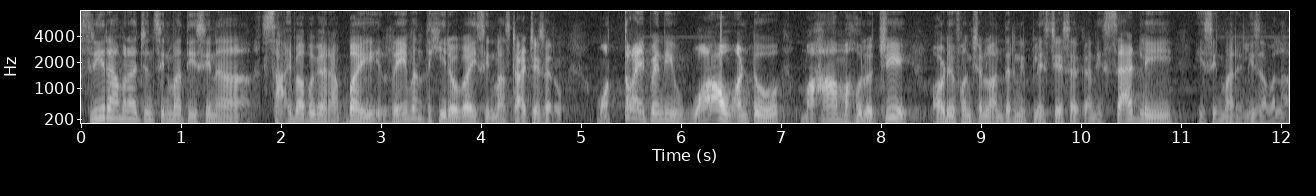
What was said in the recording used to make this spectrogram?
శ్రీరామరాజన్ సినిమా తీసిన సాయిబాబా గారి అబ్బాయి రేవంత్ హీరోగా ఈ సినిమా స్టార్ట్ చేశారు. మొత్తం అయిపోయింది వావ్ అంటూ మహామహులు వచ్చి ఆడియో ఫంక్షన్లో అందరినీ ప్లేస్ చేశారు కానీ సాడ్లీ ఈ సినిమా రిలీజ్ అవ్వాల.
